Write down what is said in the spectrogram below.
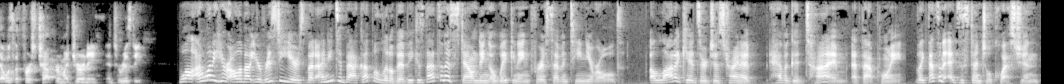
that was the first chapter of my journey into RISD. Well, I want to hear all about your RISD years, but I need to back up a little bit because that's an astounding awakening for a 17 year old. A lot of kids are just trying to have a good time at that point. Like, that's an existential question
